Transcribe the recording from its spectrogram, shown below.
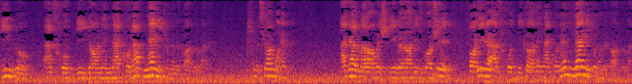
دین رو از خود بیگانه نکند نمی‌تونه به کار ببره. بسیار مهمه. اگر مرامش لیبرالیزم باشه تا این از خود بیگانه نکنه نمی‌تونه به کار ببره.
